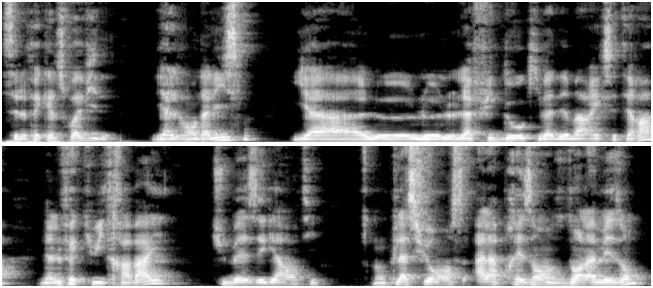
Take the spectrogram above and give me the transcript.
c'est le fait qu'elle soit vide. Il y a le vandalisme, il y a le, le, la fuite d'eau qui va démarrer, etc. Mais le fait que tu y travailles, tu baisses des garanties. Donc l'assurance à la présence dans la maison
